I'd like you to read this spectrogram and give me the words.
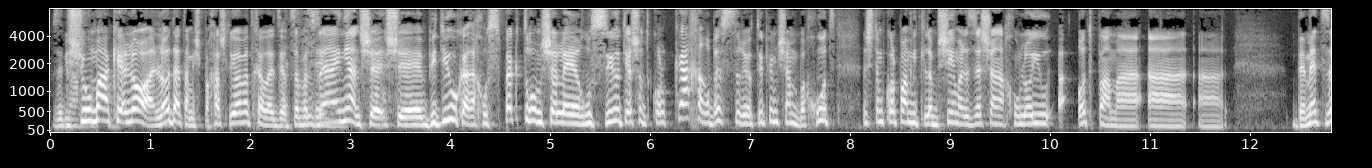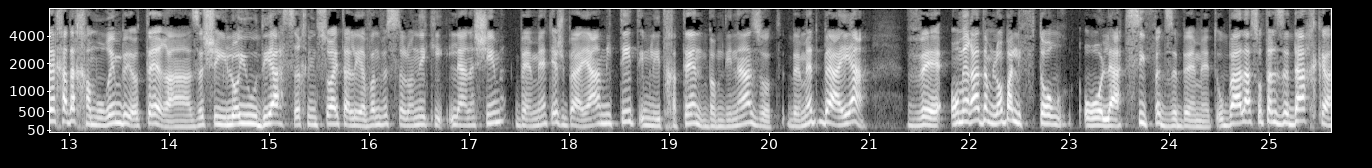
זה גם... משום מה, כן, לא, אני לא יודעת, המשפחה שלי אוהבת холодец, אבל זה העניין, ש, שבדיוק, אנחנו ספקטרום של אה, רוסיות, יש עוד כל כך הרבה סטריאוטיפים שם בחוץ, זה שאתם כל פעם מתלבשים על זה שאנחנו לא יהודיות... עוד פעם, באמת זה אחד החמורים ביותר, זה שהיא לא יהודייה, צריך לנסוע איתה ליוון וסלוניקי. לאנשים באמת יש בעיה אמיתית עם להתחתן במדינה הזאת, באמת בעיה. ועומר אדם לא בא לפתור או להציף את זה באמת, הוא בא לעשות על זה דחקה.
